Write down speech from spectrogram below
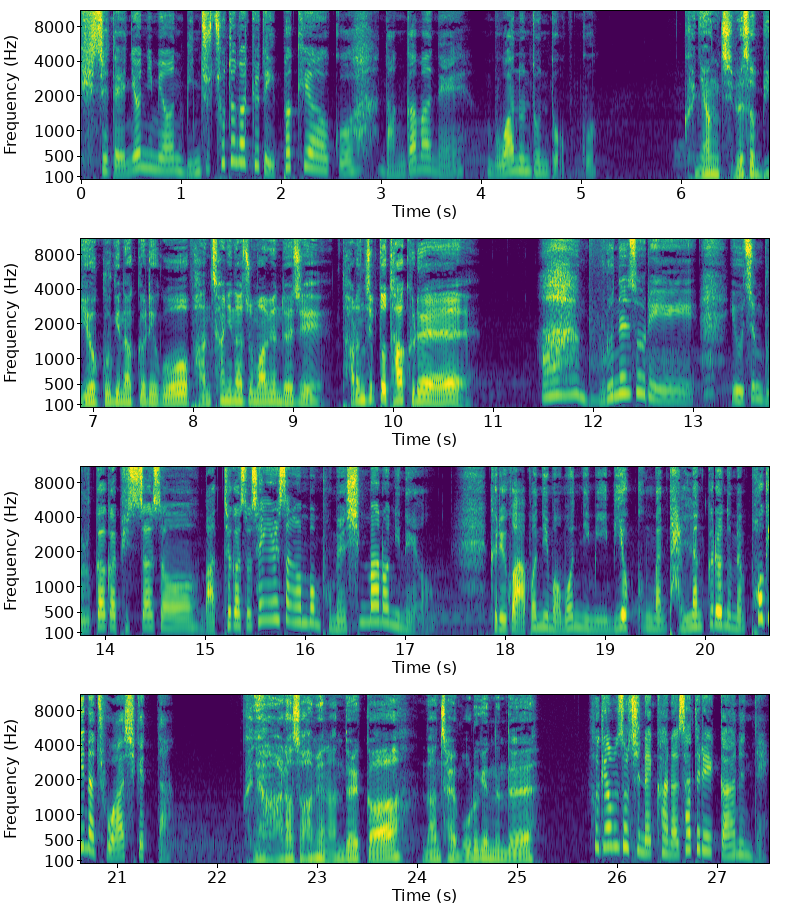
이제 내년이면 민주 초등학교도 입학해야 하고 난감하네. 모아놓은 돈도 없고. 그냥 집에서 미역국이나 끓이고 반찬이나 좀 하면 되지. 다른 집도 다 그래. 아, 모르는 소리. 요즘 물가가 비싸서 마트 가서 생일상 한번 보면 10만 원이네요. 그리고 아버님 어머님이 미역국만 달랑 끓여놓으면 퍽이나 좋아하시겠다. 그냥 알아서 하면 안 될까? 난 잘 모르겠는데. 흑염소 진액 하나 사드릴까 하는데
